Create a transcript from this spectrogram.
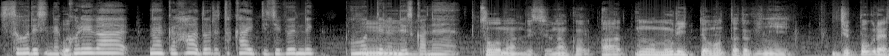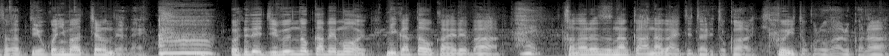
そうですね。おこれがなんかハードル高いって自分で思ってるんですかね。そうなんですよなんかあもう無理って思った時に10歩ぐらい下がって横に回っちゃうんだよねあ それで自分の壁も見方を変えればあ、はい。必ずなんか穴が開いてたりとか低いところがあるから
